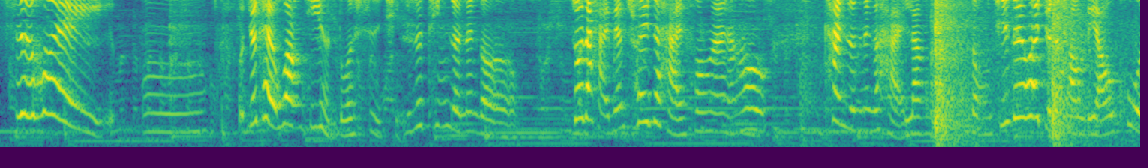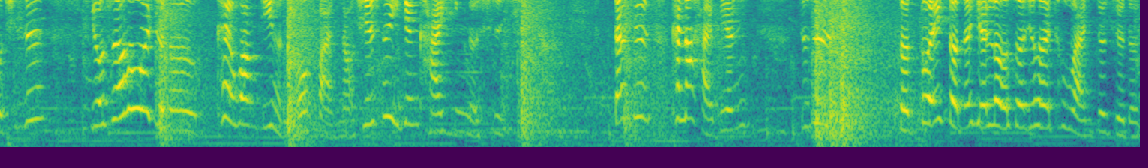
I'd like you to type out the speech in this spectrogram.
是会，嗯，我觉得可以忘记很多事情，就是听着那个坐在海边吹着海风啊，然后看着那个海浪动，其实会觉得好辽阔。其实有时候会觉得可以忘记很多烦恼，其实是一件开心的事情。但是看到海边就是的堆的那些垃圾，就会突然就觉得，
